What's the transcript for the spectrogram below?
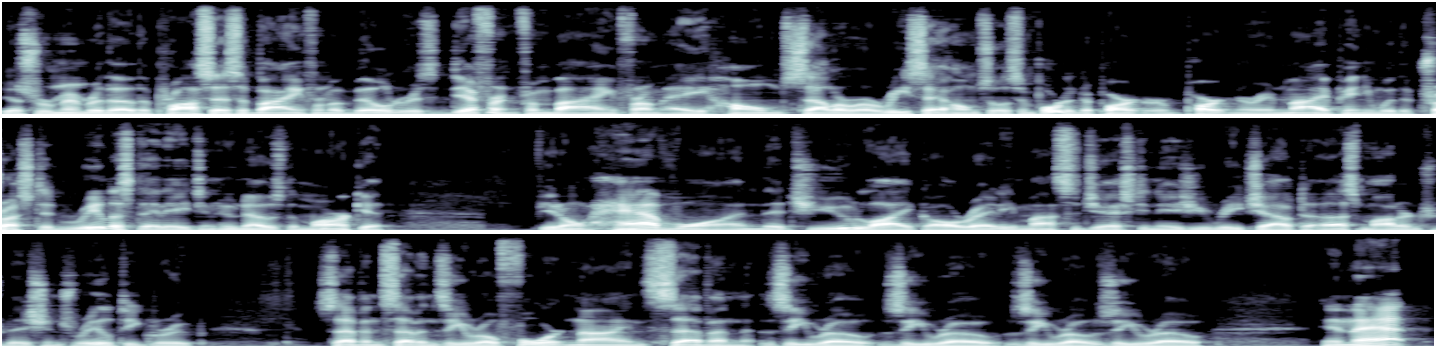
Just remember, though, the process of buying from a builder is different from buying from a home seller or resale home. So it's important to partner, partner, in my opinion, with a trusted real estate agent who knows the market. If you don't have one that you like already, my suggestion is you reach out to us, Modern Traditions Realty Group, 770-497-0000. And that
